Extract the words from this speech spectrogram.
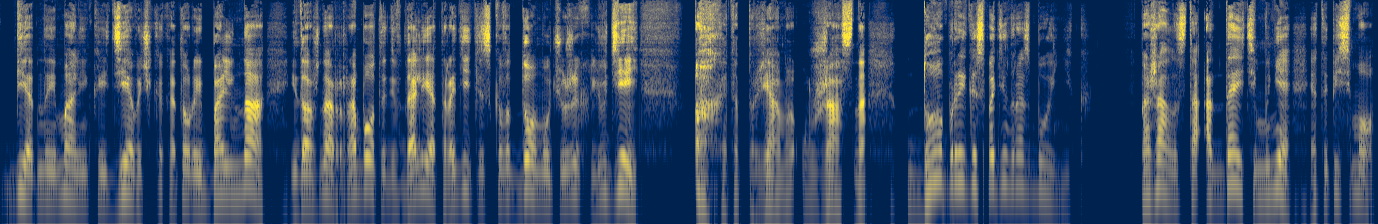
Бедная маленькая девочка, которая больна и должна работать вдали от родительского дома у чужих людей. Ах, это прямо ужасно! Добрый господин разбойник, пожалуйста, отдайте мне это письмо».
